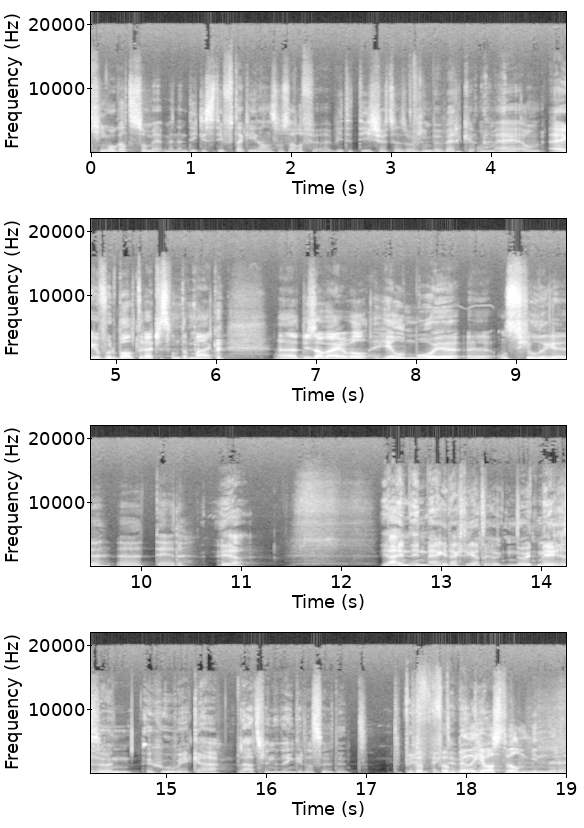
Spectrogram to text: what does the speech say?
Ik ging ook altijd zo met, met een dikke stift dat ik dan zo zelf eh, witte t-shirts en zo ging bewerken om, ei- om eigen voetbaltruitjes van te maken. Eh, dus dat waren wel heel mooie, eh, onschuldige tijden. Ja. Ja, in, in mijn gedachten gaat er ook nooit meer zo'n goed WK plaatsvinden, denk ik. Dat de, de Voor, België WK. was het wel minder. Hè?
